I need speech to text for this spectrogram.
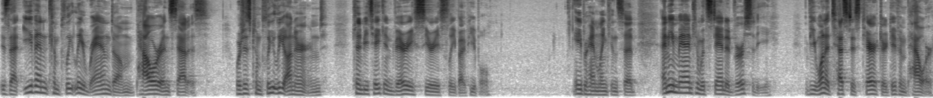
is that even completely random power and status, which is completely unearned, can be taken very seriously by people. Abraham Lincoln said, Any man can withstand adversity. If you want to test his character, give him power.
